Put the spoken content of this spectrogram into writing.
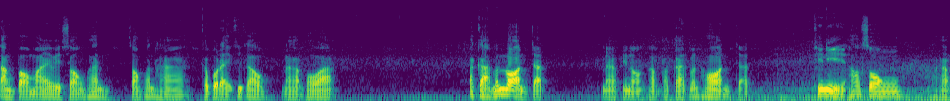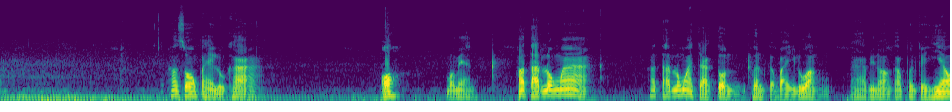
ตั้งเป้าหมายไว้สองพันสองพันหากับบ่ได้คือเก่านะครับ เพราะว่า อากาศมันร้อนจัดนะพี่น้องครับ อากาศมันร้อนจัดที่นี่เฮาทรงนะครับ เขาส่งไปให้ลูกค้าอ๋อบ่แมนเขาตัดลงมาเขาตัดลงมาจากต้นเพิ่นกับใบร่วงนะครับพี่น้องครับเพิ่นกับเหี่ยว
